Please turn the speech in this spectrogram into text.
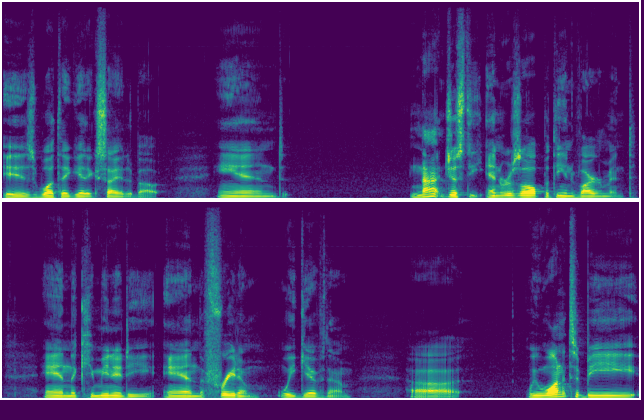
is what they get excited about. And not just the end result, but the environment and the community and the freedom we give them. Uh, we want it to be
